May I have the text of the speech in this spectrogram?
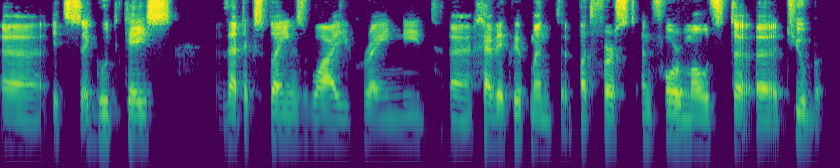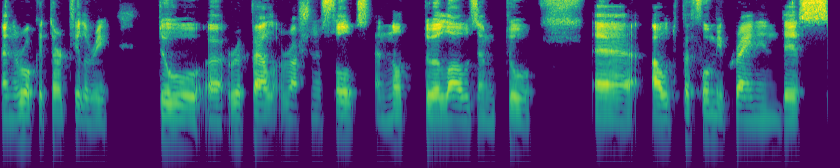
uh, it's a good case that explains why Ukraine need uh, heavy equipment, but first and foremost, uh, uh, tube and rocket artillery to uh, repel Russian assaults and not to allow them to outperform Ukraine in this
